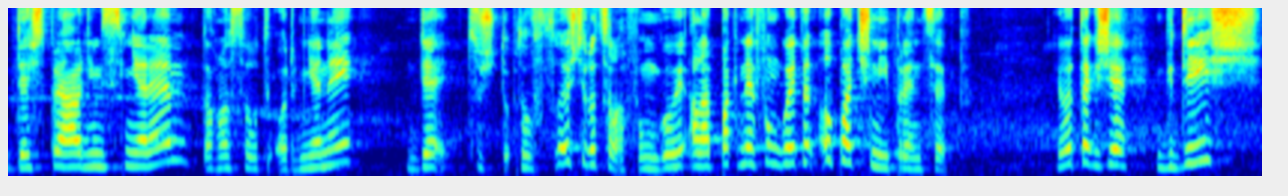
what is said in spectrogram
jdeš správným směrem, tohle jsou ty odměny, jde, což to, to, to ještě docela funguje, ale pak nefunguje ten opačný princip. Jo, takže když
